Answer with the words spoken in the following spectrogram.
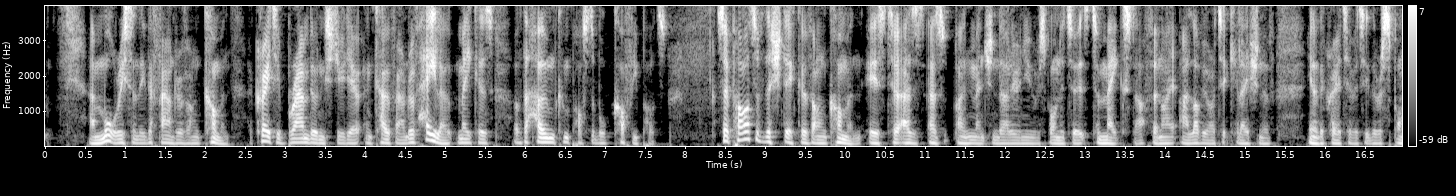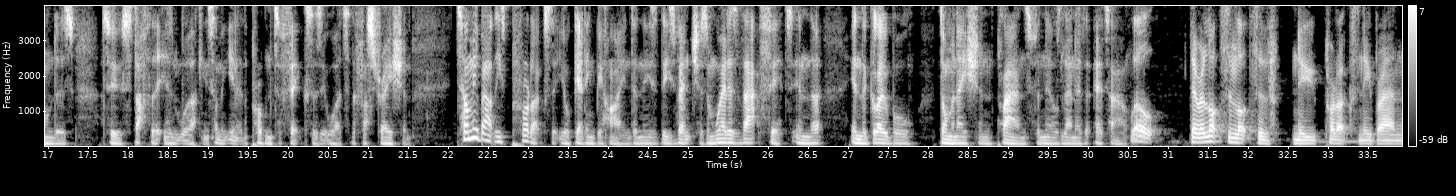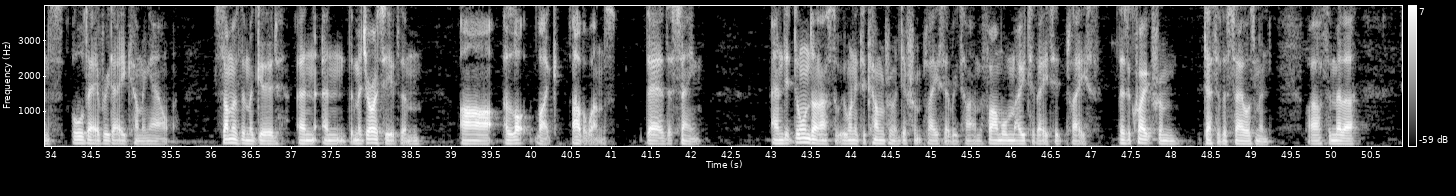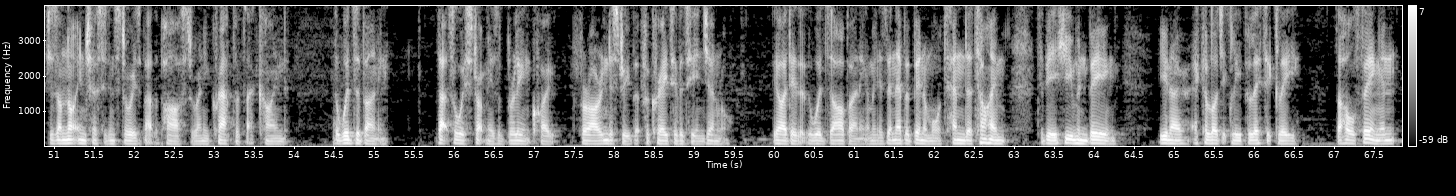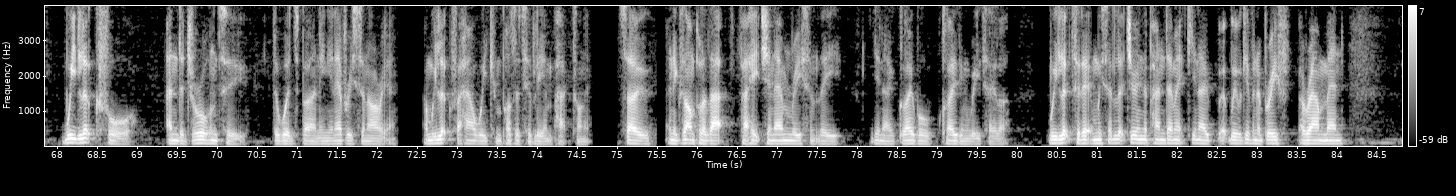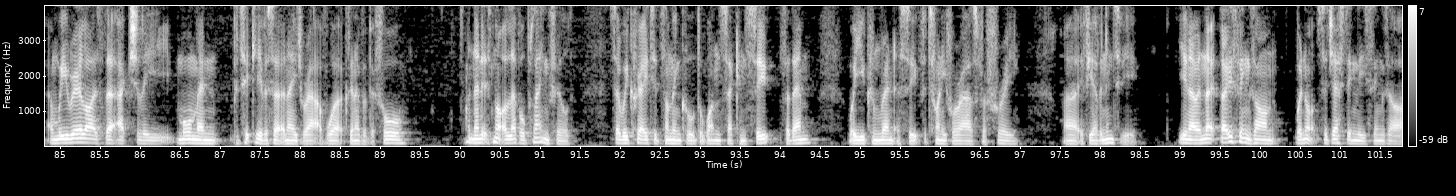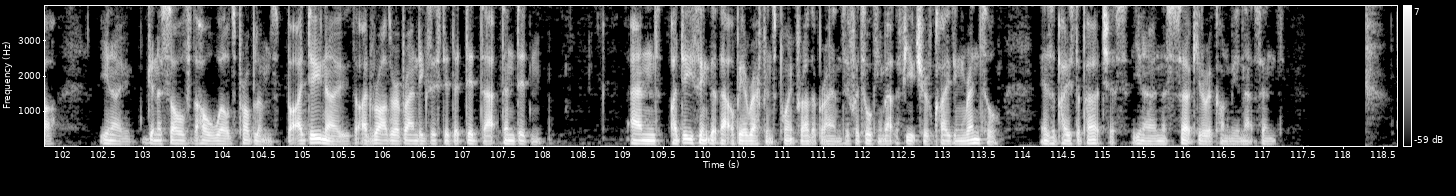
and more recently the founder of Uncommon, a creative brand building studio and co-founder of Halo, makers of the home compostable coffee pods. So part of the shtick of Uncommon is to, as as I mentioned earlier, and you responded to, it's to make stuff. And I, I love your articulation of, you know, the creativity, the responders to stuff that isn't working, something, you know, the problem to fix, as it were, to the frustration. Tell me about these products that you're getting behind and these these ventures, and where does that fit in the in the global domination plans for Nils Leonard et al? Well, there are lots and lots of new products, new brands all day, every day coming out. Some of them are good, and, and the majority of them are a lot like other ones. They're the same. And it dawned on us that we wanted to come from a different place every time, a far more motivated place. There's a quote from Death of a Salesman by Arthur Miller, which is I'm not interested in stories about the past or any crap of that kind. The woods are burning. That's always struck me as a brilliant quote for our industry, but for creativity in general. The idea that the woods are burning. I mean, has there never been a more tender time to be a human being you know, ecologically, politically, the whole thing. And we look for and are drawn to the woods burning in every scenario. And we look for how we can positively impact on it. So an example of that for H&M recently, you know, global clothing retailer, we looked at it and we said, look, during the pandemic, you know, we were given a brief around men and we realized that actually more men, particularly of a certain age, were out of work than ever before. And then it's not a level playing field. So we created something called the one second suit for them, where you can rent a suit for 24 hours for free uh, if you have an interview. You know, and th- those things aren't, we're not suggesting these things are, you know, going to solve the whole world's problems. But I do know that I'd rather a brand existed that did that than didn't. And I do think that that'll be a reference point for other brands if we're talking about the future of clothing rental as opposed to purchase, you know, in the circular economy in that sense.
